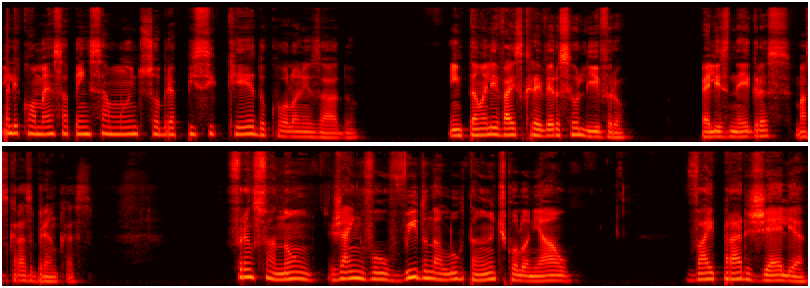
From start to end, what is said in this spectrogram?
Ele começa a pensar muito sobre a psique do colonizado. Então ele vai escrever o seu livro, Peles Negras, Máscaras Brancas. François Fanon, já envolvido na luta anticolonial, vai para Argélia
